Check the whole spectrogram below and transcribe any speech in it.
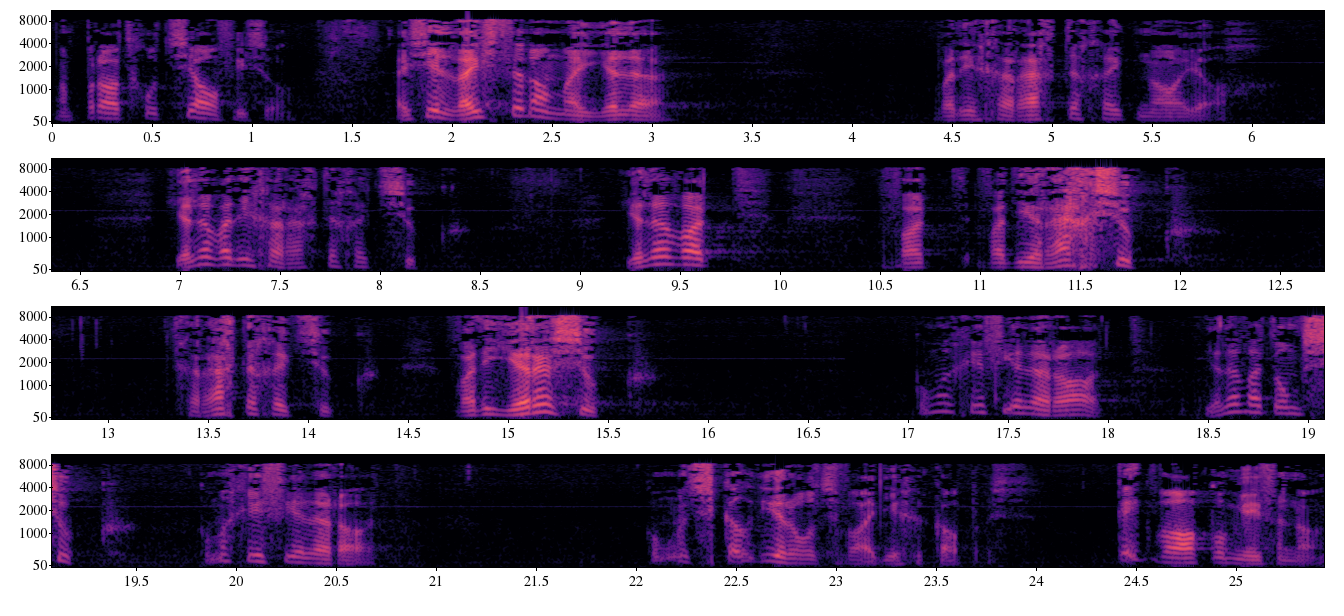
dan praat God self hierso, hy sê, luister na my jylle, wat die gerechtigheid najag, jylle wat die gerechtigheid soek, jylle wat, wat, wat die recht soek, gerechtigheid soek, wat die Heere soek, kom ek geef jylle raad, jylle wat om soek, Kom ek gee vir julle raad. Kom ons skou die rots waar jy gekap is. Kyk waar kom jy vandaan.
